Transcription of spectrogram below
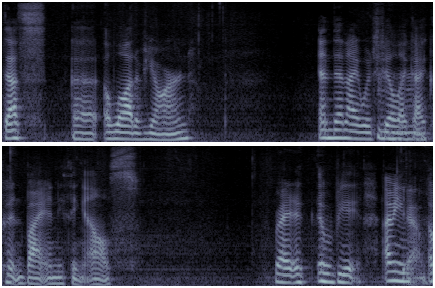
that's uh, a lot of yarn, and then I would feel like I couldn't buy anything else. Right? It, it would be. I mean, Yeah. okay.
